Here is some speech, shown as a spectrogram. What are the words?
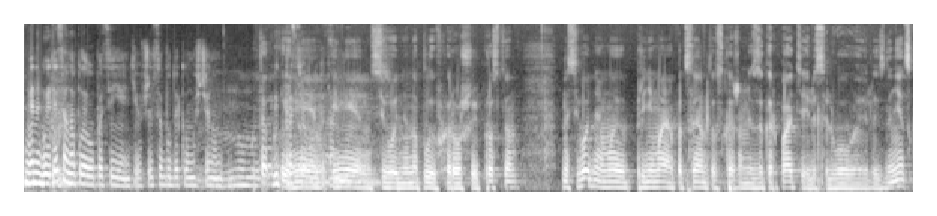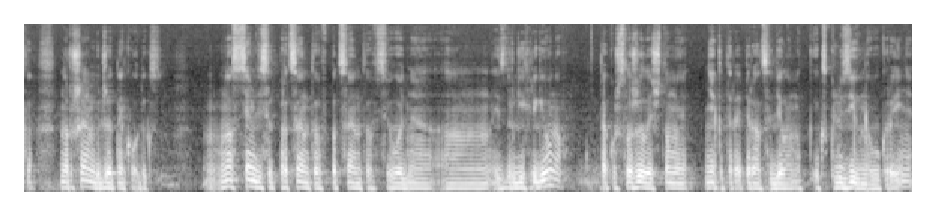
Ви не боїтеся напливу пацієнтів? Чи це буде якимось чином Так відпрацьоване имеем, питання? имеем сегодня наплыв хороший. Просто на сегодня мы, принимая пациентов, скажем, из Закарпатья или с Львова или из Донецка, нарушаем бюджетный кодекс. У нас 70% пациентов сегодня э, из других регионов. Так уж сложилось, что мы некоторые операции делаем эк- эксклюзивно в Украине,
